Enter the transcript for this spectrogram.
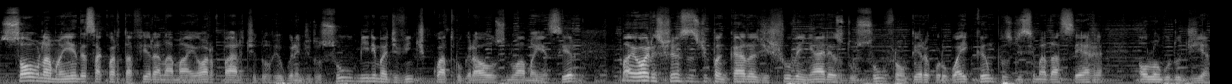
Sol na manhã dessa quarta-feira na maior parte do Rio Grande do Sul, mínima de 24 graus no amanhecer, maiores chances de pancadas de chuva em áreas do sul, fronteira com Uruguai e campos de cima da serra ao longo do dia.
